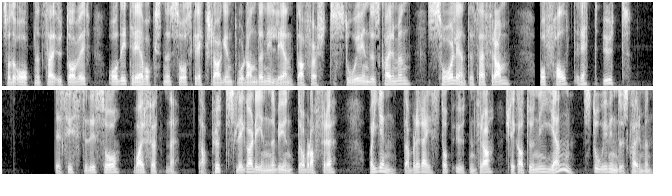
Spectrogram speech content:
så det åpnet seg utover, og de tre voksne så skrekkslagent hvordan den lille jenta først sto i vinduskarmen, så lente seg fram og falt rett ut. Det siste de så, var føttene, da plutselig gardinene begynte å blafre, og jenta ble reist opp utenfra slik at hun igjen sto i vinduskarmen.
